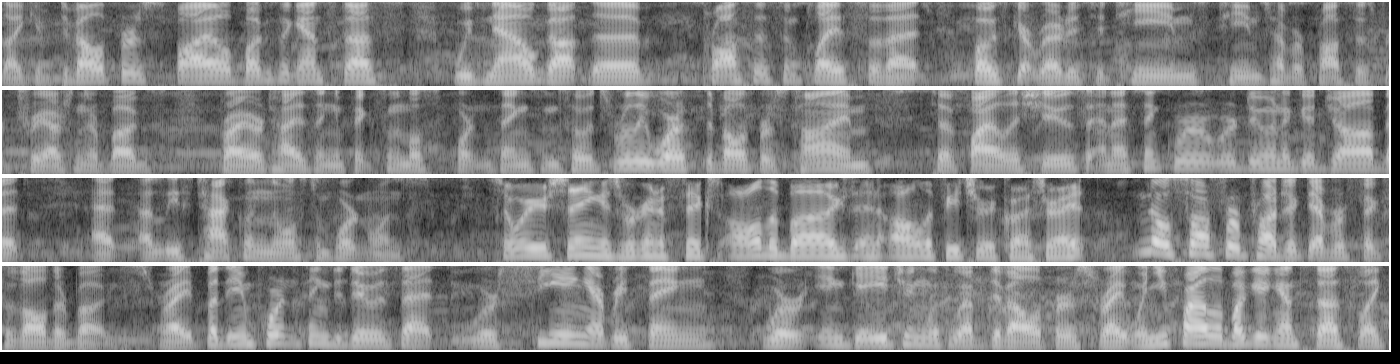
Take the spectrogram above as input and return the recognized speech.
like if developers file bugs against us, we've now got the process in place so that bugs get routed to teams, teams have a process for triaging their bugs, prioritizing and fixing the most important things, and so it's really worth developers' time to file issues, and I think we're, we're doing a good job at, at at least tackling the most important ones. So what you're saying is we're going to fix all the bugs and all the feature requests, right? No software project ever fixes all their bugs, right? But the important thing to do is that we're seeing everything, we're engaging with web developers, right? When you file a bug against us, like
